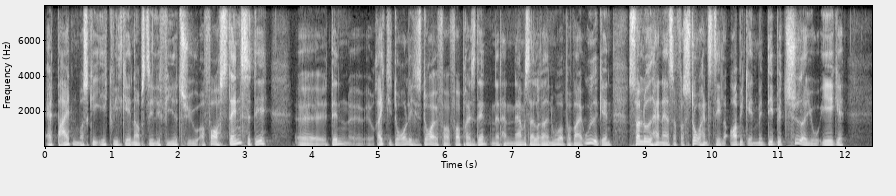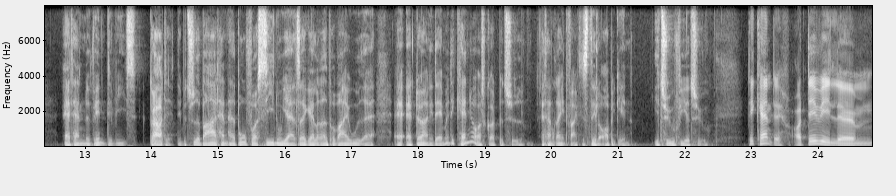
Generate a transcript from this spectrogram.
at Biden måske ikke ville genopstille 24. Og for at stanse det, øh, den øh, rigtig dårlige historie for, for præsidenten, at han nærmest allerede nu er på vej ud igen, så lod han altså forstå, at han stiller op igen. Men det betyder jo ikke, at han nødvendigvis gør det. Det betyder bare, at han havde brug for at sige, nu er jeg altså ikke allerede på vej ud af, af, af døren i dag. Men det kan jo også godt betyde, at han rent faktisk stiller op igen i 2024. Det kan det, og det vil, øh,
